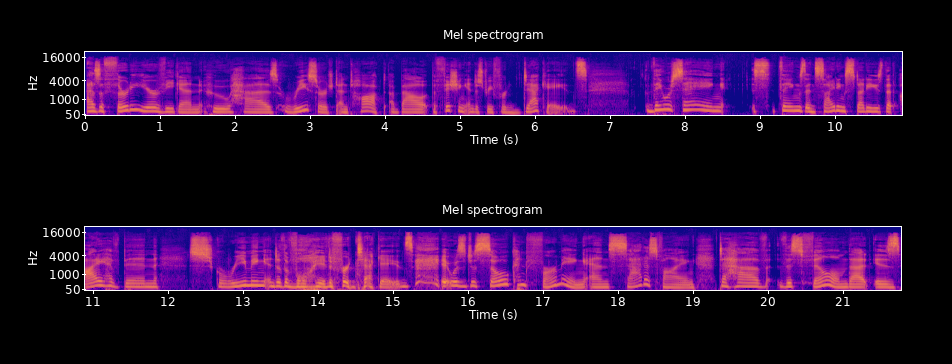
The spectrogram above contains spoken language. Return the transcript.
As a 30 year vegan who has researched and talked about the fishing industry for decades, they were saying things and citing studies that I have been screaming into the void for decades. It was just so confirming and satisfying to have this film that is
